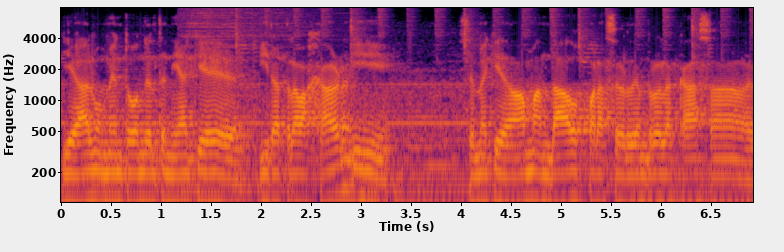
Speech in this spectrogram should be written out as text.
Llegaba el momento donde él tenía que ir a trabajar y se me quedaban mandados para hacer dentro de la casa,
